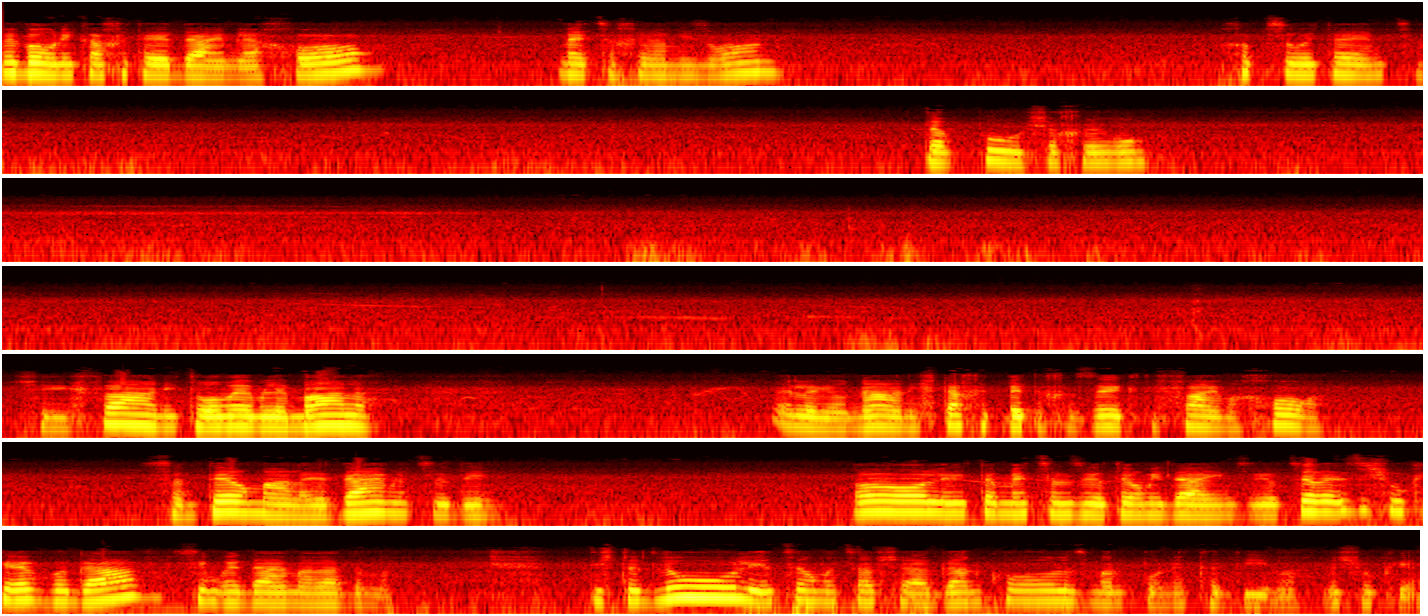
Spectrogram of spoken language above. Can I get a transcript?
ובואו ניקח את הידיים לאחור, מצח אל המזרון, חפשו את האמצע. תרפו, שחררו. שאיפה, נתרומם למעלה, אל היונה, נפתח את בית החזה, כתפיים אחורה, סנטר מעלה, ידיים לצדדים. לא להתאמץ על זה יותר מדי, אם זה יוצר איזשהו כאב בגב, שימו ידיים על האדמה. תשתדלו לייצר מצב שהאגן כל הזמן פונה קדימה ושוקע.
